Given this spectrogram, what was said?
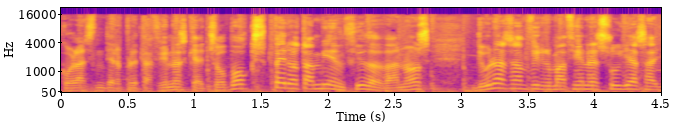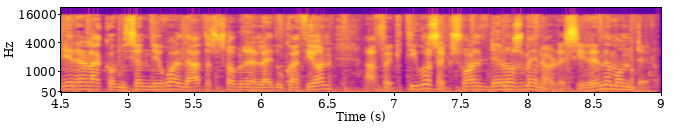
con las interpretaciones que ha hecho Vox, pero también Ciudadanos, de unas afirmaciones suyas ayer en la Comisión de Igualdad sobre la educación afectivo-sexual de los menores. Irene Montero.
